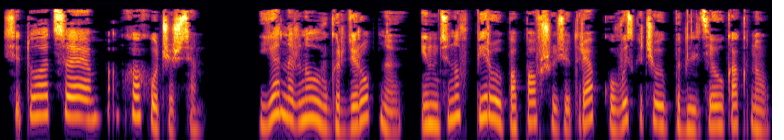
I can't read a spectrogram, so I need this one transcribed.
Ситуация обхохочешься. Я нырнула в гардеробную и, натянув первую попавшуюся тряпку, выскочила и подлетела к окну.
